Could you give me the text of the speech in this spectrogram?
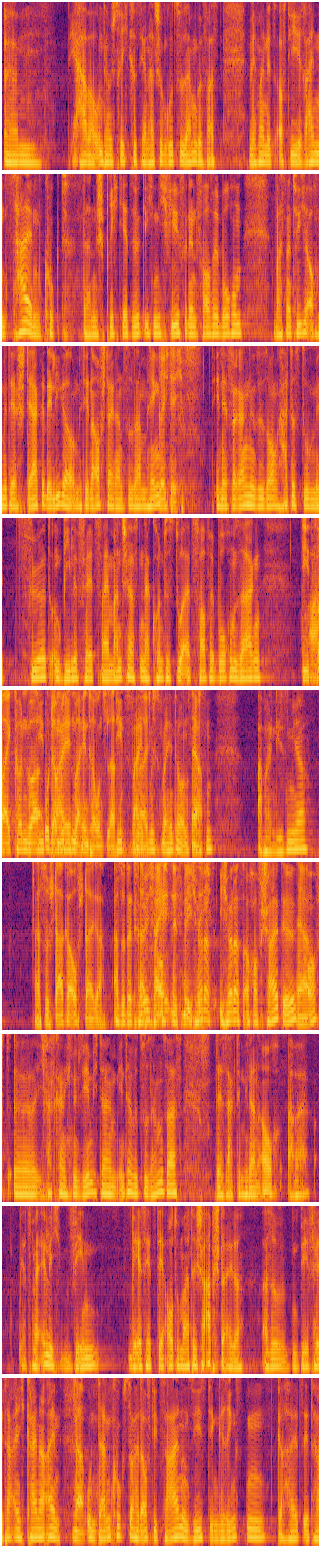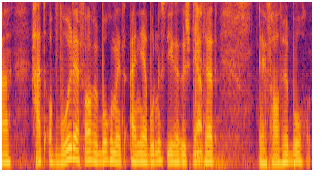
Ähm, ja, aber unterm Strich, Christian hat schon gut zusammengefasst. Wenn man jetzt auf die reinen Zahlen guckt, dann spricht jetzt wirklich nicht viel für den VfL Bochum, was natürlich auch mit der Stärke der Liga und mit den Aufsteigern zusammenhängt. richtig. In der vergangenen Saison hattest du mit Fürth und Bielefeld zwei Mannschaften, da konntest du als VfL Bochum sagen, Die zwei können wir oder zwei- müssen wir hinter uns lassen. die zwei vielleicht. müssen wir hinter uns Ja. lassen. Aber in diesem Jahr, Du starke Aufsteiger. also das höre Also ich auch, verhältnismäßig. ich höre das, ich höre das auch auf Schalke Ja. oft. Äh, ich weiß gar nicht, mit wem ich da im Interview zusammensaß. Der sagte mir dann auch, aber jetzt mal ehrlich, wen, wer ist jetzt der automatische Absteiger? Also mir fällt da eigentlich keiner ein. Ja. Und dann guckst du halt auf die Zahlen und siehst, den geringsten Gehaltsetat hat, obwohl der VfL Bochum jetzt ein Jahr Bundesliga gespielt Ja. hat, der VfL Bochum.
